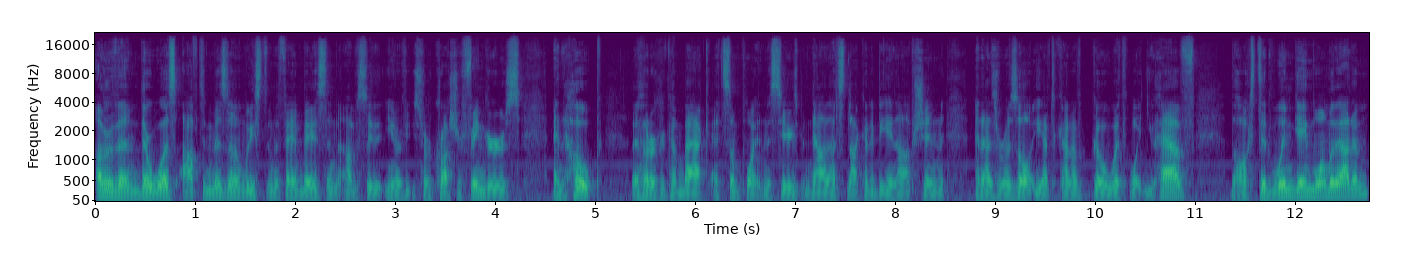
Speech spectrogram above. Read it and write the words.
other than there was optimism, at least in the fan base, and obviously, you know, if you sort of cross your fingers and hope that Hunter could come back at some point in the series, but now that's not going to be an option. And as a result, you have to kind of go with what you have. The Hawks did win game one without him.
